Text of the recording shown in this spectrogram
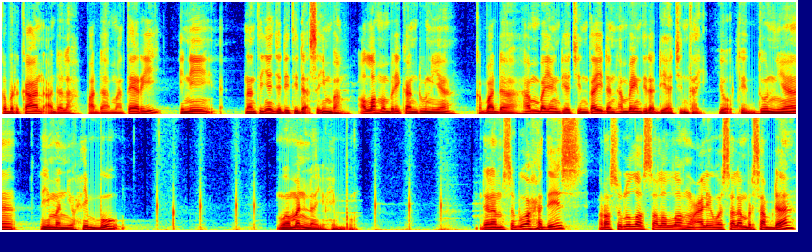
keberkahan adalah pada materi, ini nantinya jadi tidak seimbang. Allah memberikan dunia kepada hamba yang dia cintai dan hamba yang tidak dia cintai. Yu'ti dunya liman yuhibbu wa man la yuhibbu. Dalam sebuah hadis Rasulullah sallallahu alaihi wasallam bersabda,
